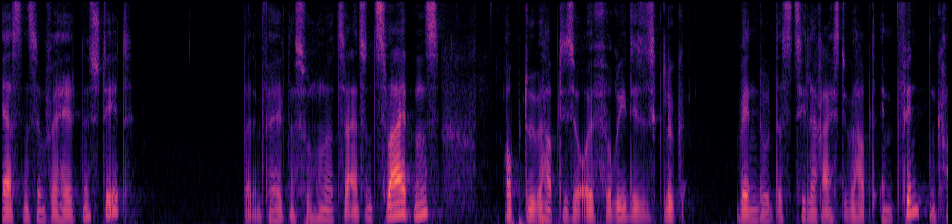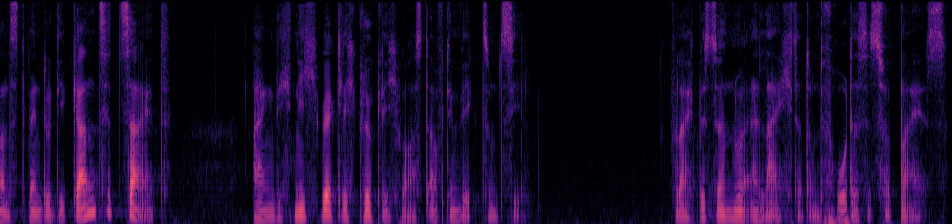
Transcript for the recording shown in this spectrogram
erstens im Verhältnis steht, bei dem Verhältnis von 100 zu 1, und zweitens, ob du überhaupt diese Euphorie, dieses Glück, wenn du das Ziel erreichst, überhaupt empfinden kannst, wenn du die ganze Zeit eigentlich nicht wirklich glücklich warst auf dem Weg zum Ziel. Vielleicht bist du dann nur erleichtert und froh, dass es vorbei ist.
